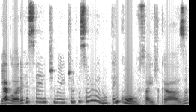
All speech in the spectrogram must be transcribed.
E agora, recentemente, você não tem como sair de casa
